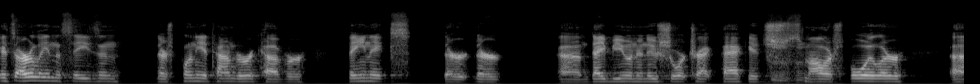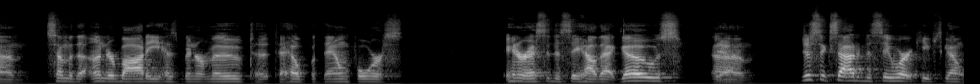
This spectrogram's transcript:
it's early in the season. There's plenty of time to recover. Phoenix, they're they're um, debuting a new short track package, Mhm. smaller spoiler. Um, some of the underbody has been removed to, to help with downforce. Interested to see how that goes. Yeah. Um, just excited to see where it keeps going,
